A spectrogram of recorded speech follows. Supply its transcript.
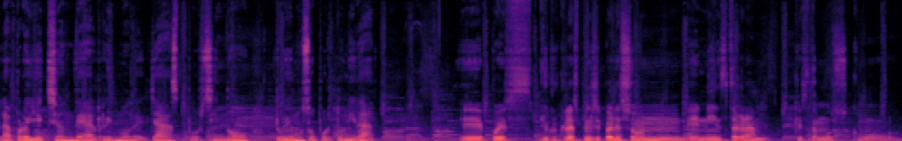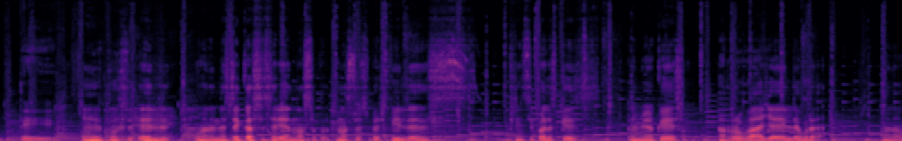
la proyección de Al ritmo del jazz por si no tuvimos oportunidad. Eh, pues yo creo que las principales son en Instagram, que estamos como de... Eh, pues el, bueno, en este caso serían nuestro- nuestros perfiles principales, que es el mío que es arroba yaeleura, bueno,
